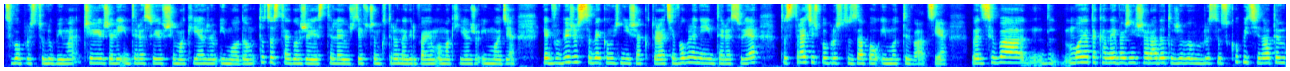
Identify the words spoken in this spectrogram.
co po prostu lubimy. Czyli jeżeli interesujesz się makijażem i modą, to co z tego, że jest tyle już dziewczyn, które nagrywają o makijażu i modzie. Jak wybierzesz sobie jakąś niszę, która Cię w ogóle nie interesuje, to stracisz po prostu zapał i motywację. Więc chyba moja taka najważniejsza rada to, żeby po prostu skupić się na tym,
